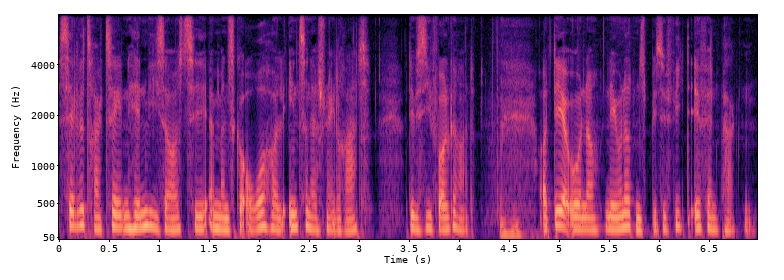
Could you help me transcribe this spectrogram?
selve traktaten henviser også til, at man skal overholde international ret, det vil sige folkeret. Mm-hmm. Og derunder nævner den specifikt FN-pakten.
